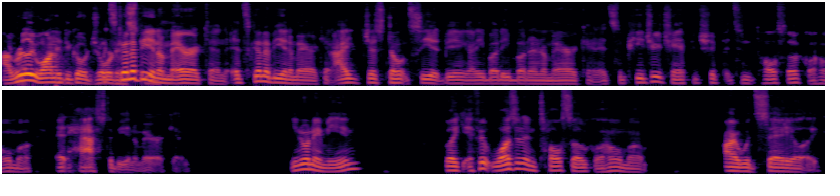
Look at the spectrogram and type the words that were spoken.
I really wanted to go Jordan. it's gonna be an American. It's gonna be an American. I just don't see it being anybody but an American. It's the PGA Championship. It's in Tulsa, Oklahoma. It has to be an American. You know what I mean? Like if it wasn't in Tulsa, Oklahoma, I would say like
